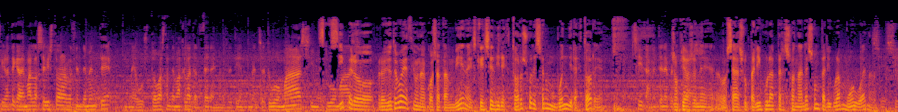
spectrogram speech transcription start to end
fíjate que además las he visto ahora recientemente, me gustó bastante más que la tercera y me, me entretuvo más y me tuvo sí, pero, pero yo te voy a decir una cosa también, es que ese director suele ser un buen director, ¿eh? Sí, también tiene películas. O sea, sus películas personales son películas muy buenas. Sí, sí,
